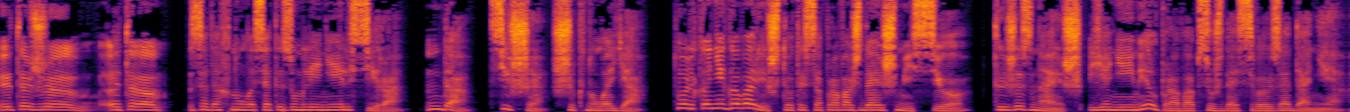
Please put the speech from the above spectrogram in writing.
«Это же... это...» Задохнулась от изумления Эльсира. «Да, тише», — шикнула я. «Только не говори, что ты сопровождаешь миссию». «Ты же знаешь, я не имею права обсуждать свое задание».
